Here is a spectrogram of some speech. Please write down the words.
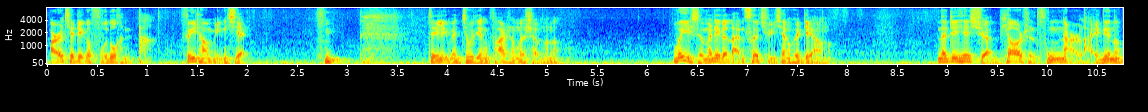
而且这个幅度很大，非常明显。哼，这里面究竟发生了什么呢？为什么这个蓝色曲线会这样呢？那这些选票是从哪儿来的呢？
